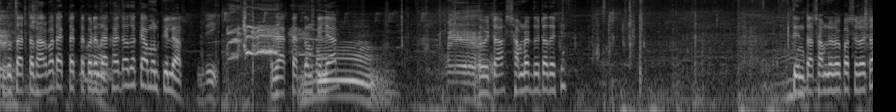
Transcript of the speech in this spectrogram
শুধু চারটা ধারবাট একটা একটা করে দেখাই দাও যে কেমন ক্লিয়ার জি। একটা একদম ক্লিয়ার দুইটা সামনের দুইটা দেখি। তিনটা সামনের ওই পাশের ওইটা।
